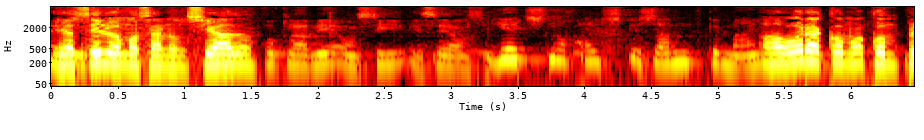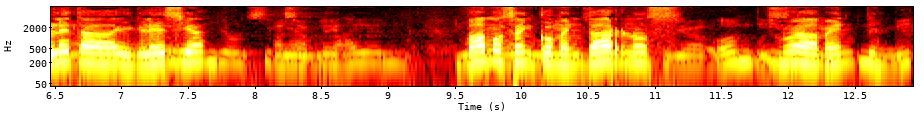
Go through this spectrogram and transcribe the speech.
Y así lo hemos anunciado. Ahora como completa iglesia vamos a encomendarnos nuevamente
